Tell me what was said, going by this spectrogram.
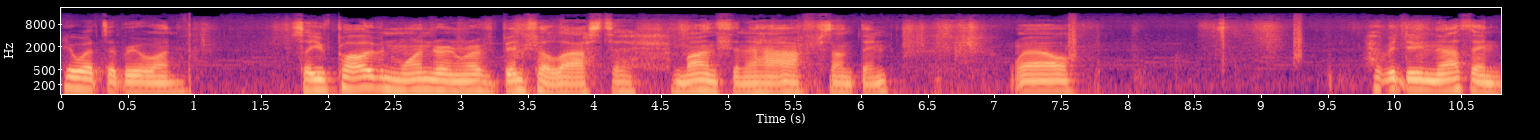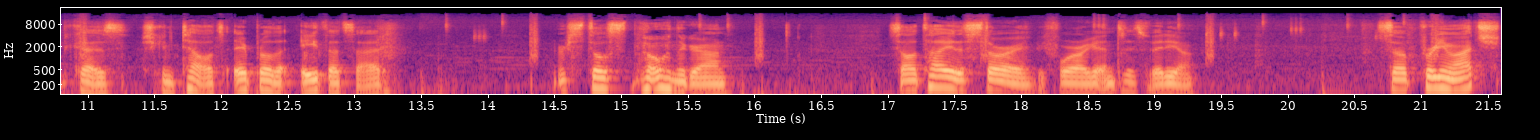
Hey, what's up, everyone? So you've probably been wondering where I've been for the last uh, month and a half or something. Well, I've been doing nothing because, as you can tell, it's April the 8th outside. There's still snow on the ground. So I'll tell you the story before I get into this video. So pretty much,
